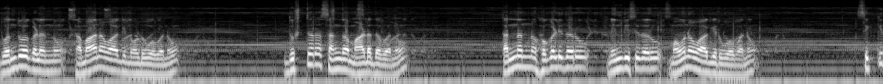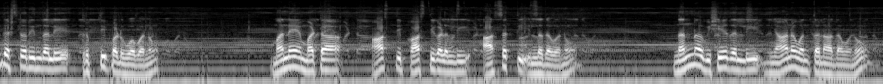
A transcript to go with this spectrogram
ದ್ವಂದ್ವಗಳನ್ನು ಸಮಾನವಾಗಿ ನೋಡುವವನು, ದುಷ್ಟರ ಸಂಘ ಮಾಡದವನು, ತನ್ನನ್ನು ಹೊಗಳಿದರೂ ನಿಂದಿಸಿದರೂ ಮೌನವಾಗಿರುವವನು, ಸಿಕ್ಕಿದಷ್ಟರಿಂದಲೇ ತೃಪ್ತಿ ಪಡುವವನು ಮನೆ, ಮಠ, ಆಸ್ತಿ ಪಾಸ್ತಿಗಳಲ್ಲಿ ಆಸಕ್ತಿ ಇಲ್ಲದವನು, ನನ್ನ ವಿಷಯದಲ್ಲಿ ಜ್ಞಾನವಂತನಾದವನು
